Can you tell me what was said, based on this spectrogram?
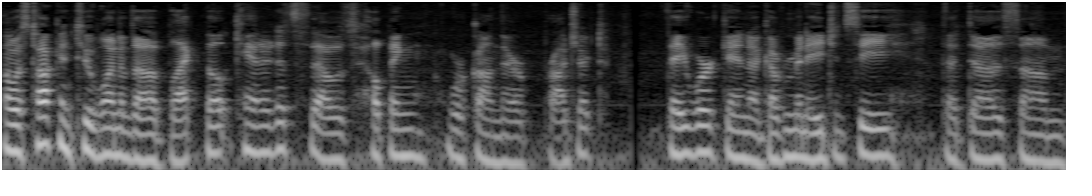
I was talking to one of the black belt candidates that was helping work on their project. They work in a government agency that does um,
